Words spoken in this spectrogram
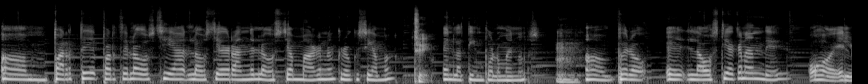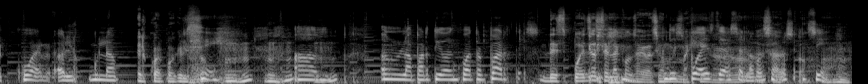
um, parte, parte de la hostia, la hostia grande, la hostia magna, creo que se llama, Sí. en latín por lo menos. Ujú. Um, pero eh, la hostia grande o el cuerpo, la, El cuerpo de Cristo. Sí. Ujú, ujú, Um, ujú. um, la partió en cuatro partes. Después de hacer la consagración, me Después imagino, de hacer ¿no? la consagración, Exacto. sí.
